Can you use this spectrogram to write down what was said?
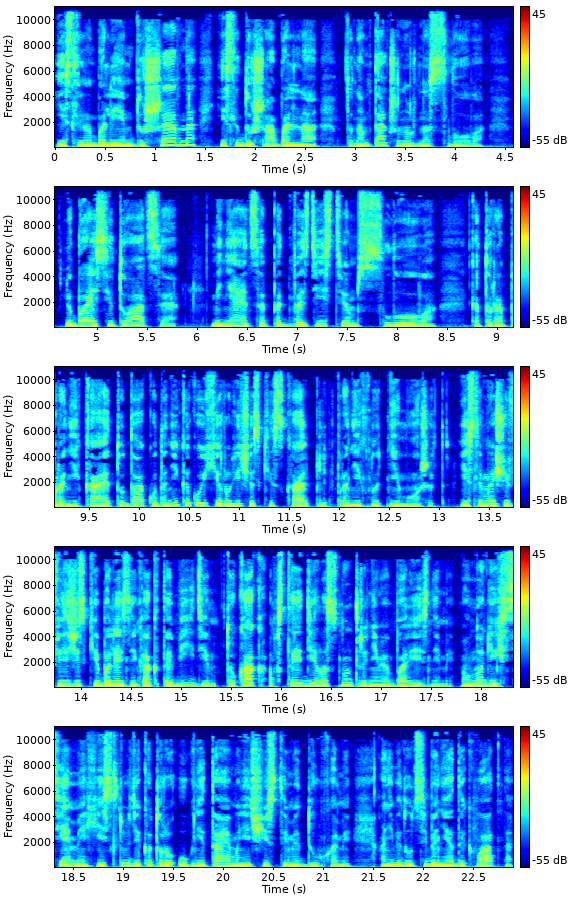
Если мы болеем душевно, если душа больна, то нам также нужно слово. Любая ситуация меняется под воздействием слова, которое проникает туда, куда никакой хирургический скальпель проникнуть не может. Если мы еще физические болезни как-то видим, то как обстоит дело с внутренними болезнями? Во многих семьях есть люди, которые угнетаемы нечистыми духами. Они ведут себя неадекватно,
